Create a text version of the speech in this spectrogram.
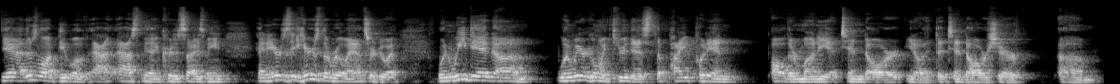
Yeah, there's a lot of people have asked me and criticized me, and here's the, here's the real answer to it. When we did, um, when we were going through this, the pipe put in all their money at ten dollar, you know, at the ten dollar share um,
